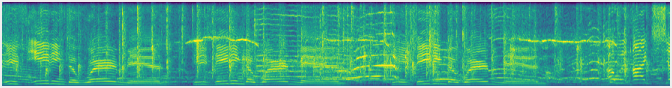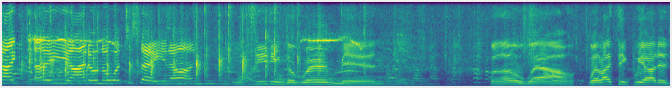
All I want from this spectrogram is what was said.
He's eating the worm, man. He's eating the worm, man. He's eating the worm, man. Oh, I, I, I, I don't know what to say, you know. He's eating the worm, man. Well, oh wow. Well, I think we ought to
